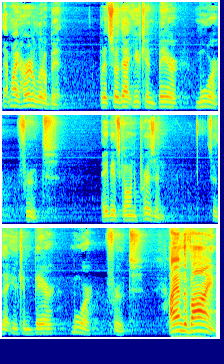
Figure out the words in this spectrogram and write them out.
That might hurt a little bit, but it's so that you can bear more fruit. Maybe it's going to prison so that you can bear more fruit. I am the vine.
